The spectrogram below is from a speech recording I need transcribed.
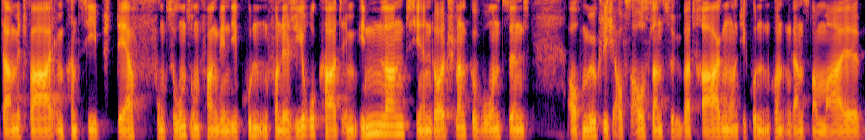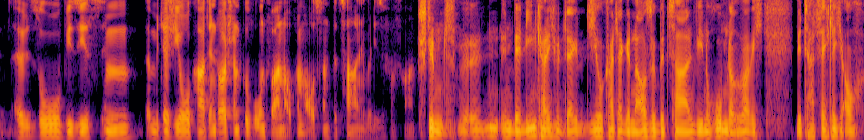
damit war im Prinzip der Funktionsumfang, den die Kunden von der Girocard im Inland hier in Deutschland gewohnt sind, auch möglich aufs Ausland zu übertragen und die Kunden konnten ganz normal äh, so, wie sie es im, äh, mit der Girocard in Deutschland gewohnt waren, auch im Ausland bezahlen über diese Verfahren. Stimmt. Äh, in Berlin kann ich mit der Girocard ja genauso bezahlen wie in Rom. Darüber habe ich mir tatsächlich auch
